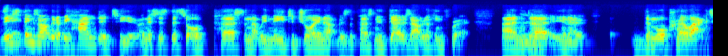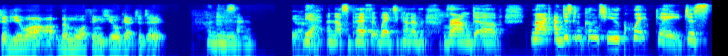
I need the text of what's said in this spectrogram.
these things aren't going to be handed to you. And this is the sort of person that we need to join up is the person who goes out looking for it. And, mm-hmm. uh, you know, the more proactive you are, the more things you'll get to do. 100%. Yeah. yeah. and that's a perfect way to kind of round it up. Mark, I'm just going to come to you quickly, just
